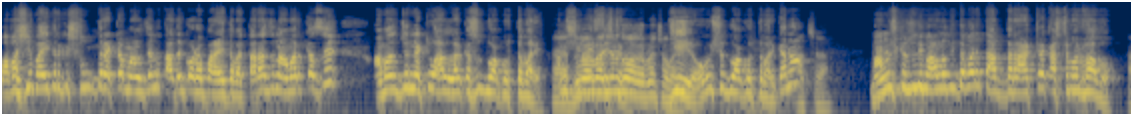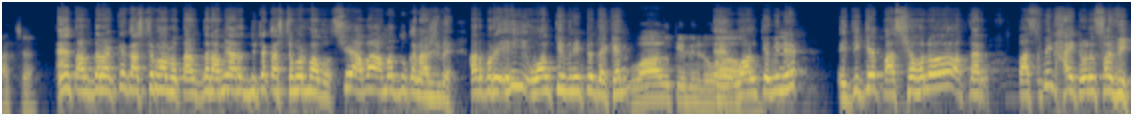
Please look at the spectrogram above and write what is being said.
প্রবাসী ভাইদেরকে সুন্দর একটা মাল যেন তাদের করে পাঠাইতে পারে। তারা যেন আমার কাছে আমার জন্য একটু আল্লাহর কাছে দোয়া করতে পারে। হ্যাঁ। জি অবশ্যই দোয়া করতে পারে। কেন? আচ্ছা। মানুষকে যদি ভালো দিতে পারে তার দ্বারা একটা কাস্টমার পাবো। আচ্ছা। হ্যাঁ তার দ্বারা একটা কাস্টমার পাবো তার দ্বারা আমি আরও দুইটা কাস্টমার পাবো। সে আবার আমার দোকানে আসবে। তারপরে এই ওয়াল ক্যাবিনেটটা দেখেন। ওয়াল কেবিনেট ওয়াল ক্যাবিনেট এদিকে পাশে হলো আপনার পাঁচ ফিট হাইট হলো ছয় ফিট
